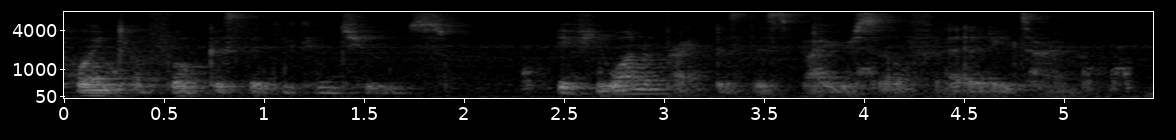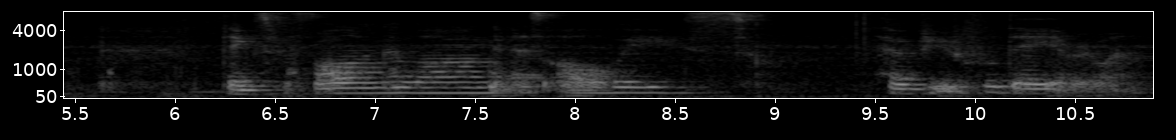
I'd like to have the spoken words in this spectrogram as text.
point of focus that you can choose if you want to practice this by yourself at any time. Thanks for following along as always. Have a beautiful day, everyone.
